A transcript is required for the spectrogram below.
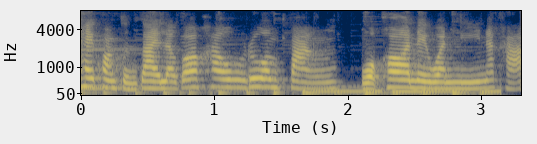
ให้ความสนใจแล้วก็เข้าร่วมฟังหัวข้อในวันนี้นะคะ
